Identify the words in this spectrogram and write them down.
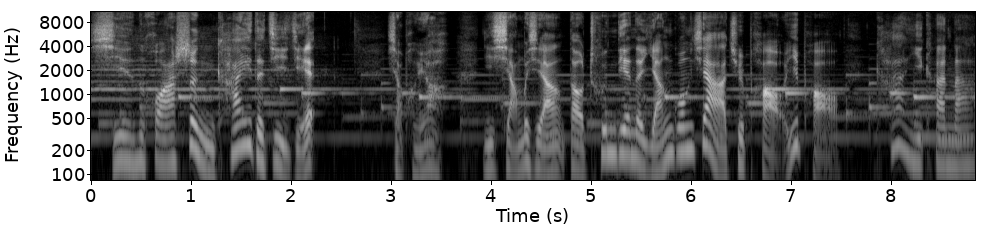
鲜花盛开的季节。小朋友，你想不想到春天的阳光下去跑一跑、看一看呢？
